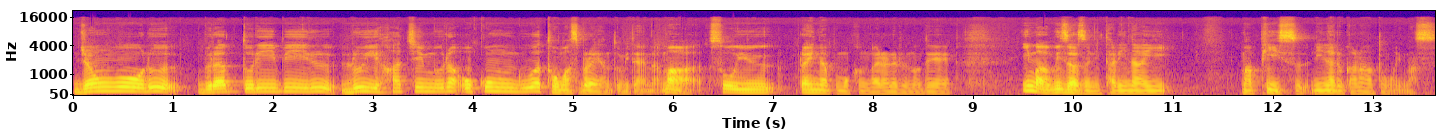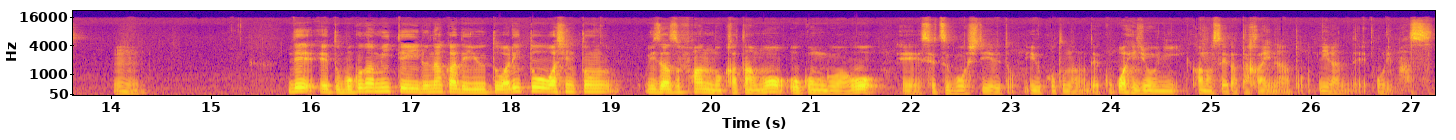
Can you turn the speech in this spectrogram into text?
ジョン・ウォールブラッドリー・ビールルイ・八村オコングはトーマス・ブライアントみたいなまあそういうラインナップも考えられるので今ウィザーズに足りない、まあ、ピースになるかなと思います。うんで、えっと、僕が見ている中で言うと割とワシントン・ウィザーズファンの方もオコングアを、えー、切望しているということなのでここは非常に可能性が高いなと睨んでおります。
